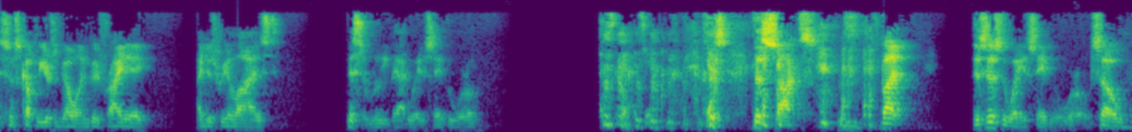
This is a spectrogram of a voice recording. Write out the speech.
since a couple of years ago on Good Friday. I just realized this is a really bad way to save the world. That's good, yeah. This this sucks, but this is the way of saving the world. So mm-hmm.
